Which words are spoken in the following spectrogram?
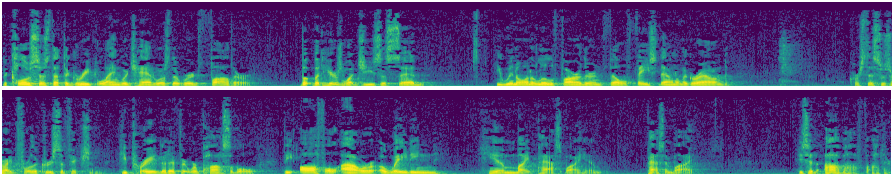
The closest that the Greek language had was the word father. But, but here's what Jesus said. He went on a little farther and fell face down on the ground. Of course, this was right before the crucifixion. He prayed that if it were possible, the awful hour awaiting him might pass by him, pass him by. He said, Abba, Father.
